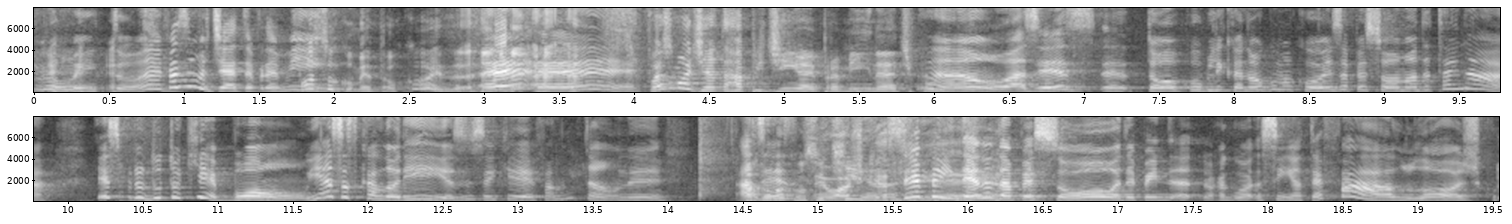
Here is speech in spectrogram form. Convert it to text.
muito. É, faz uma dieta pra mim. Posso comer tal coisa? É, é. Faz uma dieta rapidinho aí pra mim, né? Tipo, Não, às vezes eh, tô publicando alguma coisa, a pessoa manda Tainá. Esse produto aqui é bom, e essas calorias, não sei o quê. Eu falo, então, né? Às vezes, eu acho que né? assim, dependendo é- da pessoa, depende, agora, assim, eu até falo, lógico,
